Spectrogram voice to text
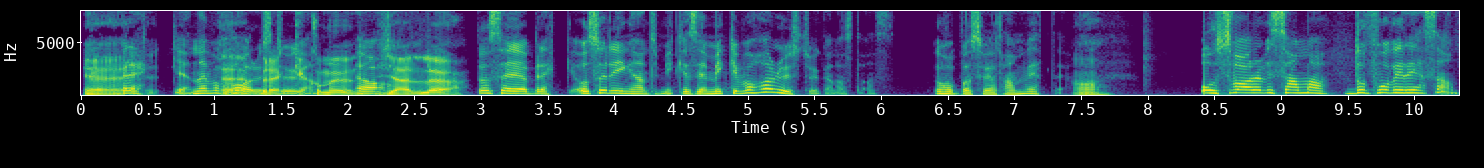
Eh, Bräcke, nej vad eh, har du i Bräcke stugan? kommun, Ja. Gällö. Då säger jag Bräcke och så ringer han till Micke och säger, Micke vad har du i stugan någonstans? Då hoppas vi att han vet det. Ja. Och svarar vi samma, då får vi resan.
